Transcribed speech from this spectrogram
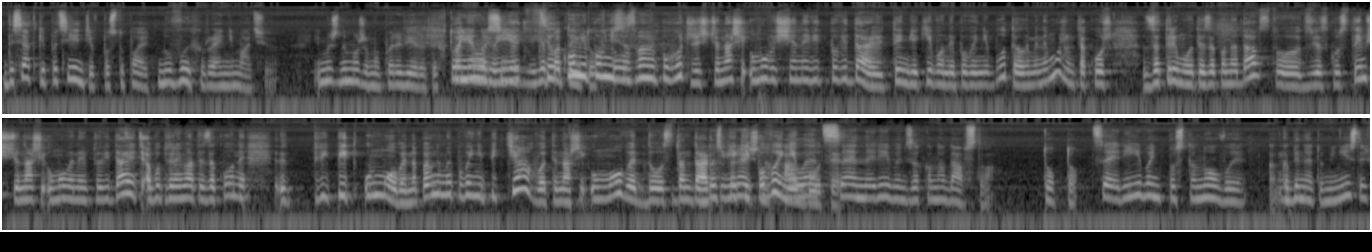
десятки пацієнтів поступають нових в реанімацію. І ми ж не можемо перевірити, хто Пані є носій я гепатиту, цілком і повністю хто... з вами погоджуюсь, що наші умови ще не відповідають тим, які вони повинні бути, але ми не можемо також затримувати законодавство в зв'язку з тим, що наші умови не відповідають, або приймати закони е, під, умови. Напевно, ми повинні підтягувати наші умови до стандартів, які повинні але бути. це не рівень законодавства. Тобто це рівень постанови Кабінету міністрів,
